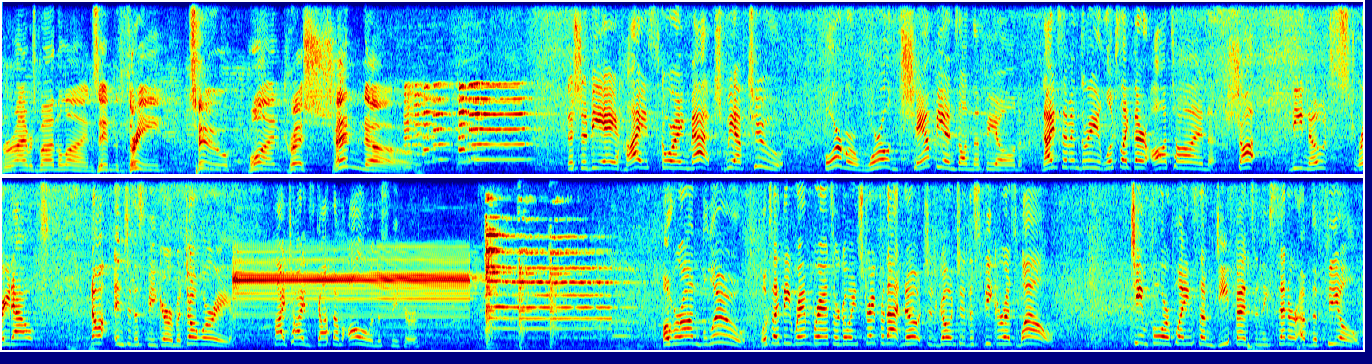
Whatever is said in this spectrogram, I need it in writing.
Drivers behind the lines in three, two, one, crescendo. This should be a high scoring match. We have two former world champions on the field. 973 looks like their Auton shot the notes straight out, not into the speaker, but don't worry. High Tide's got them all in the speaker. Over on blue, looks like the Rembrandts are going straight for that note to go into the speaker as well. Team four playing some defense in the center of the field.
